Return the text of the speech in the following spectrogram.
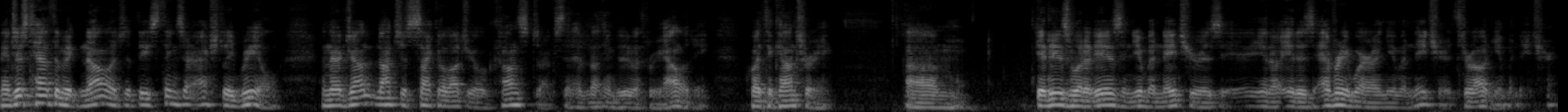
and just have them acknowledge that these things are actually real, and they're not just psychological constructs that have nothing to do with reality. Quite the contrary. Um, it is what it is, and human nature is, you know, it is everywhere in human nature, throughout human nature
